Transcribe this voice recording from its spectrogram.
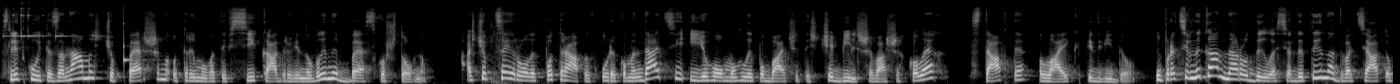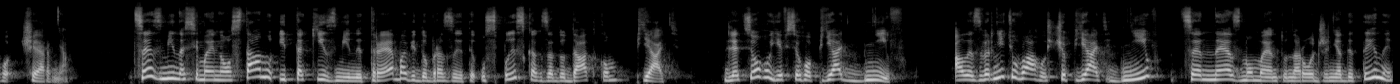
Слідкуйте за нами, щоб першими отримувати всі кадрові новини безкоштовно. А щоб цей ролик потрапив у рекомендації і його могли побачити ще більше ваших колег, ставте лайк під відео. У працівника народилася дитина 20 червня. Це зміна сімейного стану, і такі зміни треба відобразити у списках за додатком 5. Для цього є всього 5 днів. Але зверніть увагу, що 5 днів це не з моменту народження дитини,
